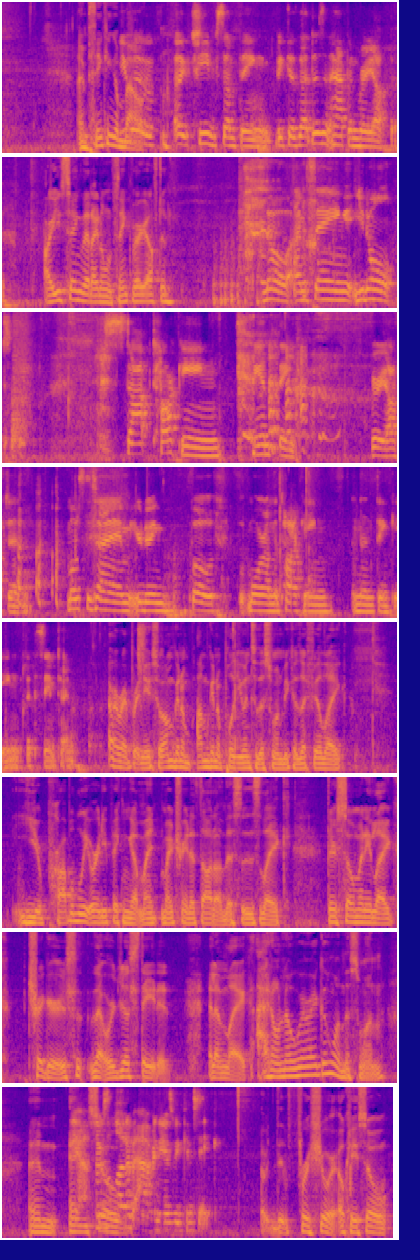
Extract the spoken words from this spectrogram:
I'm thinking about. You have achieved something because that doesn't happen very often. Are you saying that I don't think very often? No, I'm saying you don't stop talking and think very often. Most of the time, you're doing both, more on the talking and then thinking at the same time. All right, Brittney. So I'm gonna I'm gonna pull you into this one because I feel like you're probably already picking up my my train of thought on this. Is like there's so many like triggers that were just stated, and I'm like I don't know where I go on this one, and and yeah, so there's a lot of avenues we can take. Uh, for sure. Okay, so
